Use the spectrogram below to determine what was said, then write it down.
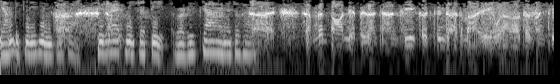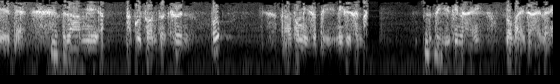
ย้ำอีกนิดนึงเจ้าค่ะคือแรกมีสติระลึกได้นะเจ้าค่ะใช่สามขั้นตอนเนี่ยเป็นอาการที่เกิดขึ้นกับอาตมาเองเวลาเราจะสังเกตเนี่ยเวลามีอกุศลเกิดขึ้นปุ๊บ เราต้องมีสตินี่คือขั้นสติอยู่ที่ไหนลมหายใจเลย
